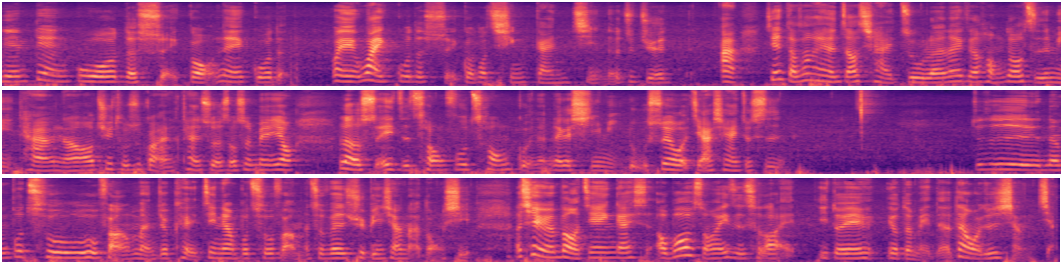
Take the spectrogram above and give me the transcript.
连电锅的水垢、内锅的外外锅的水垢都清干净了，就觉得。啊，今天早上还很早起来煮了那个红豆紫米汤，然后去图书馆看书的时候，顺便用热水一直重复冲滚的那个西米露，所以我家现在就是就是能不出房门就可以尽量不出房门，除非去冰箱拿东西。而且原本我今天应该是，我不知道为什么一直吃到一堆有的没的，但我就是想讲，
